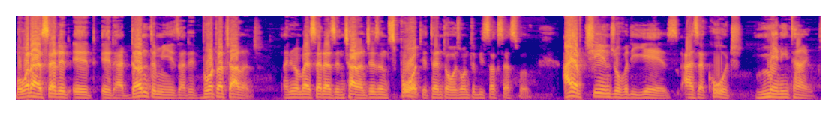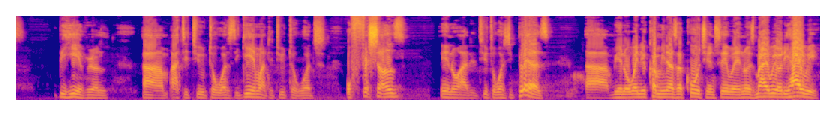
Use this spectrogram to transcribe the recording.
but what I said it, it it had done to me is that it brought a challenge. And remember, I said as in challenges in sport, you tend to always want to be successful. I have changed over the years as a coach many times. Behavioral um, attitude towards the game, attitude towards officials, you know, attitude towards the players. Um, you know, when you come in as a coach and say, well, you know, it's my way or the highway.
